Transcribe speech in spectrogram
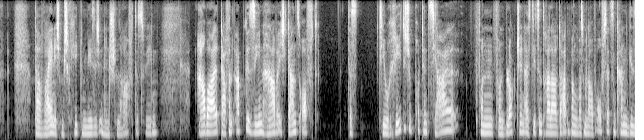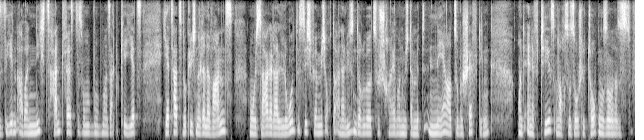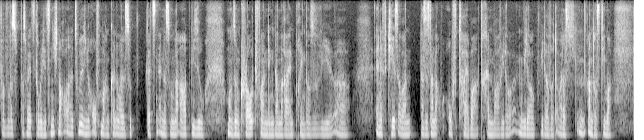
da weine ich mich regelmäßig in den Schlaf deswegen. Aber davon abgesehen habe ich ganz oft das theoretische Potenzial von, von Blockchain als dezentraler Datenbank, was man darauf aufsetzen kann, gesehen, aber nichts Handfestes, wo, wo man sagt, okay, jetzt, jetzt hat es wirklich eine Relevanz, wo ich sage, da lohnt es sich für mich auch da Analysen darüber zu schreiben und mich damit näher zu beschäftigen. Und NFTs und auch so Social Tokens, so, das ist was, was wir jetzt, glaube ich, jetzt nicht noch äh, zusätzlich noch aufmachen können, aber das ist so letzten Endes so eine Art, wie so, wo man so ein Crowdfunding dann reinbringt, also wie äh, NFTs, aber dass es dann auch aufteilbar, trennbar wieder, wieder, wieder wird. Aber das ist ein anderes Thema.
